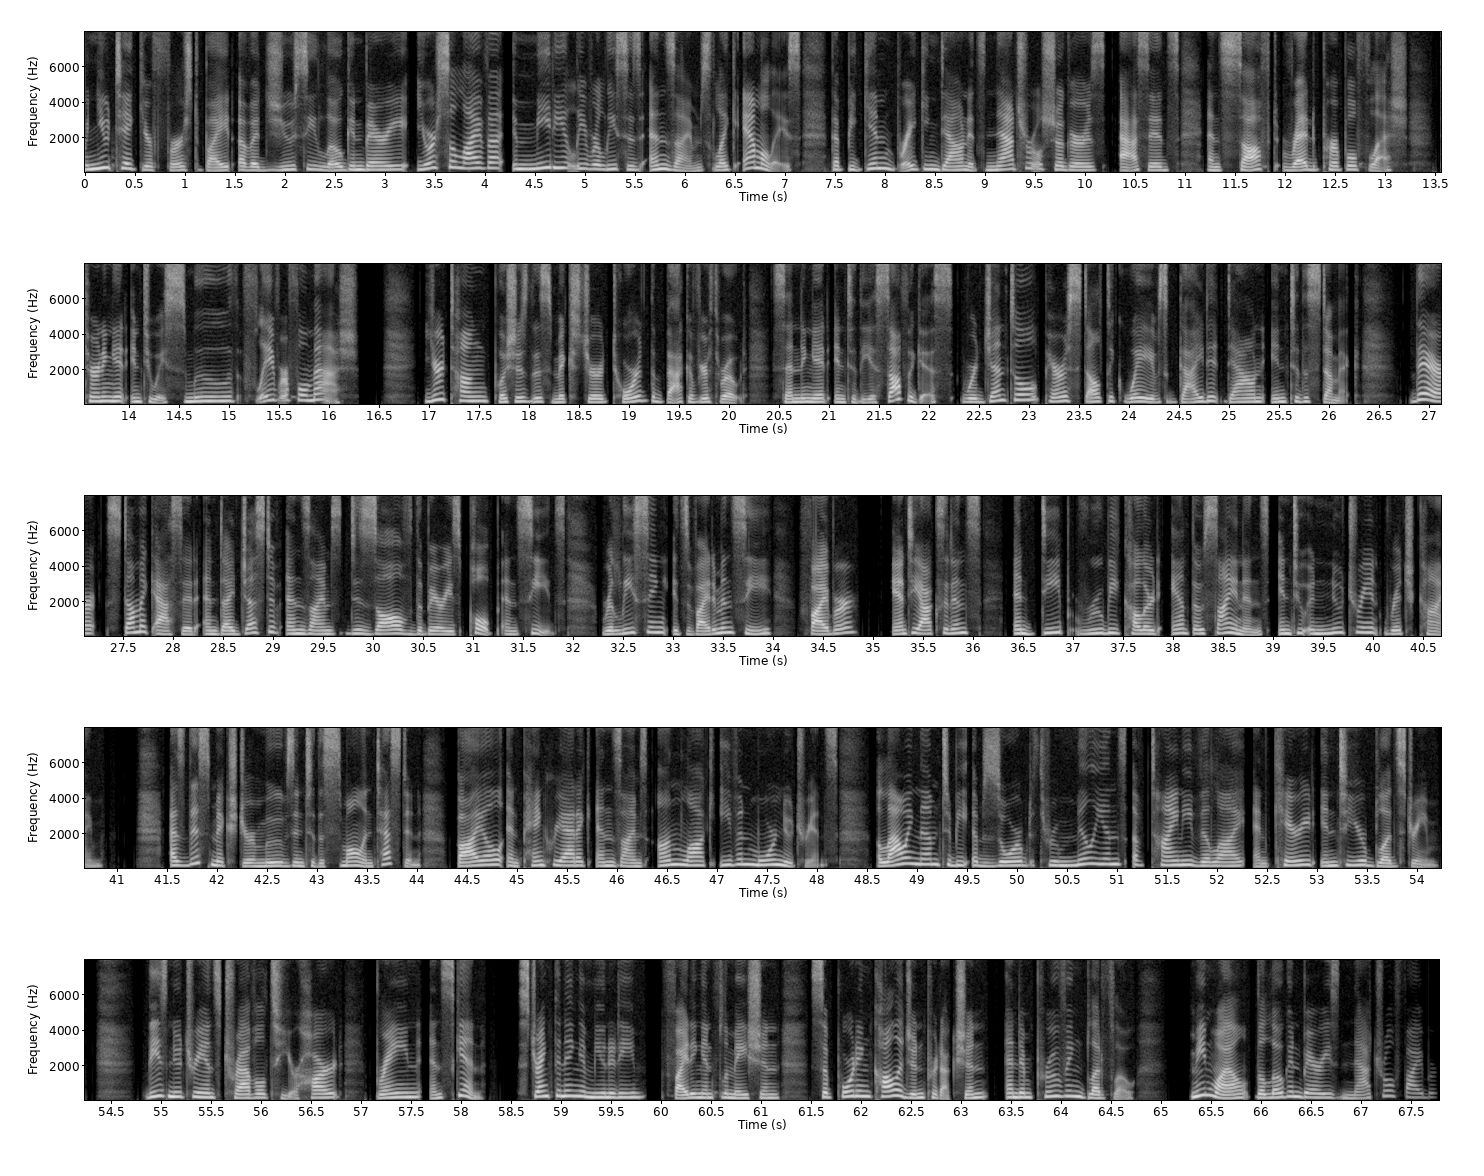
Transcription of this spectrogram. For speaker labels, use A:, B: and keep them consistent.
A: When you take your first bite of a juicy loganberry, your saliva immediately releases enzymes like amylase that begin breaking down its natural sugars, acids, and soft red-purple flesh, turning it into a smooth, flavorful mash. Your tongue pushes this mixture toward the back of your throat, sending it into the esophagus, where gentle peristaltic waves guide it down into the stomach. There, stomach acid and digestive enzymes dissolve the berry's pulp and seeds, releasing its vitamin C, fiber, antioxidants, and deep ruby-colored anthocyanins into a nutrient-rich chyme. As this mixture moves into the small intestine, bile and pancreatic enzymes unlock even more nutrients, allowing them to be absorbed through millions of tiny villi and carried into your bloodstream. These nutrients travel to your heart, brain, and skin, strengthening immunity, fighting inflammation, supporting collagen production, and improving blood flow. Meanwhile, the loganberry's natural fiber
